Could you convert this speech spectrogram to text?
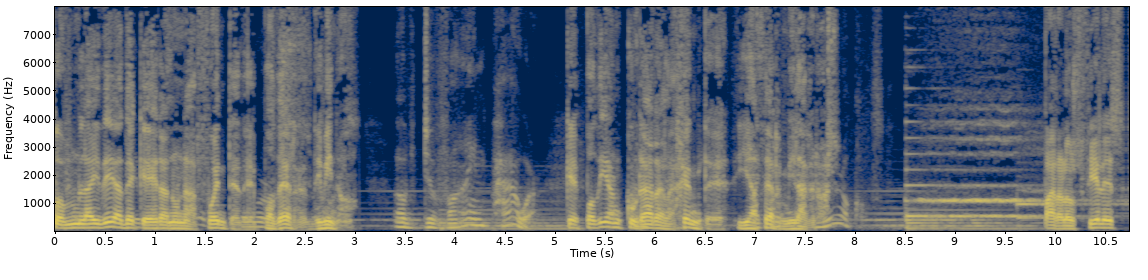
con la idea de que eran una fuente de poder divino, que podían curar a la gente y hacer milagros. Para los fieles,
